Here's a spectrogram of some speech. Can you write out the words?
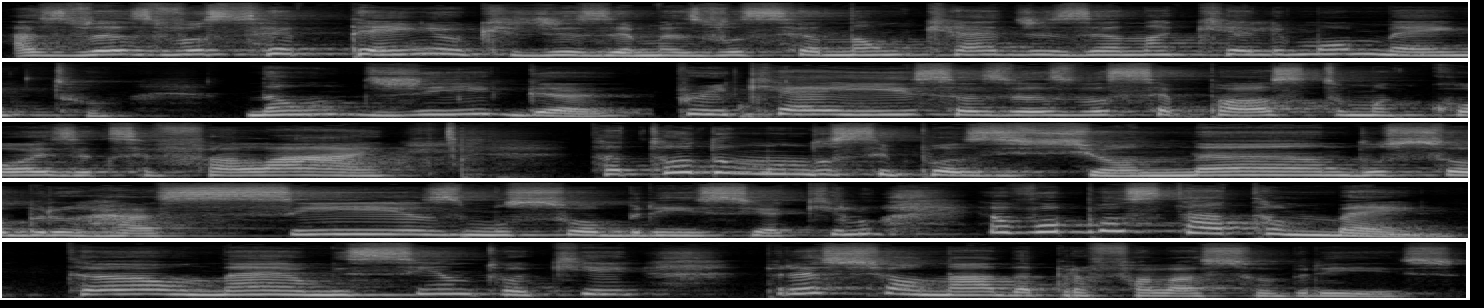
Às vezes você tem o que dizer, mas você não quer dizer naquele momento. Não diga, porque é isso. Às vezes você posta uma coisa que você fala, ah, tá todo mundo se posicionando sobre o racismo, sobre isso e aquilo. Eu vou postar também. Então, né, eu me sinto aqui pressionada para falar sobre isso.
